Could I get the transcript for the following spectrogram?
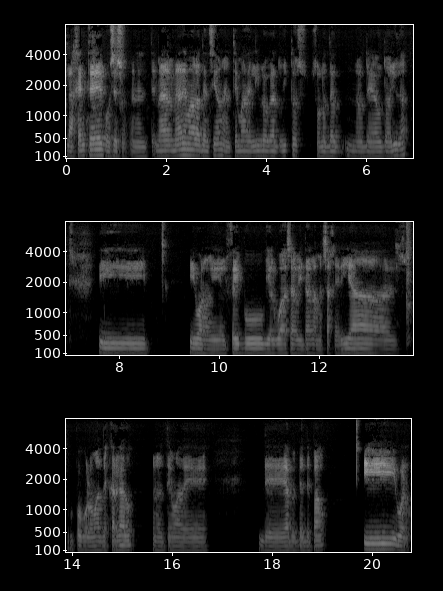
la gente, pues eso, en el me, ha, me ha llamado la atención el tema de libros gratuitos, son los de, los de autoayuda. Y, y bueno, y el Facebook y el WhatsApp y tal, la mensajería es un poco lo más descargado en el tema de, de apps de pago. Y bueno,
